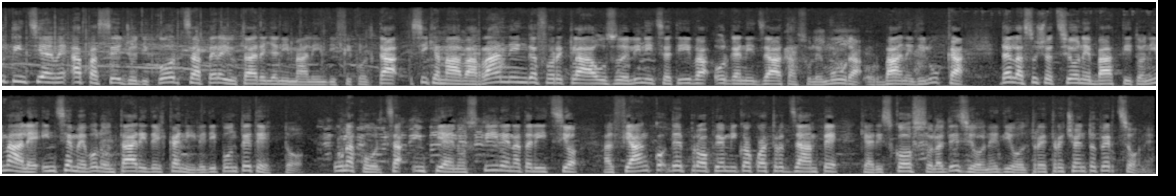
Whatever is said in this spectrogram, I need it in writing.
tutti insieme a passeggio di corsa per aiutare gli animali in difficoltà. Si chiamava Running for a Klaus, l'iniziativa organizzata sulle mura urbane di Lucca dall'associazione Battito Animale insieme ai volontari del canile di Pontetetto. Una corsa in pieno stile natalizio al fianco del proprio amico a quattro zampe che ha riscosso l'adesione di oltre 300 persone.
